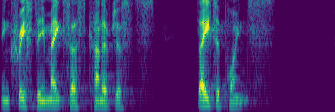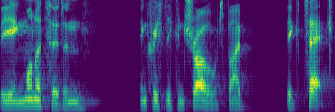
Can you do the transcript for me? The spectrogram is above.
increasingly makes us kind of just data points being monitored and increasingly controlled by big tech.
